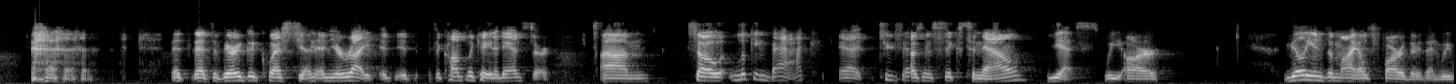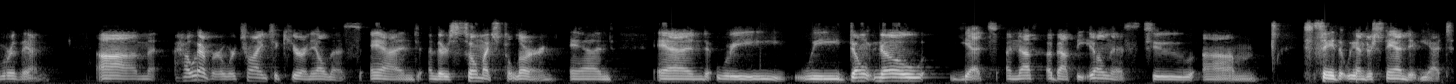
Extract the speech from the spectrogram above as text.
that's, that's a very good question, and you're right. It, it, it's a complicated answer. Um, so, looking back at 2006 to now, yes, we are millions of miles farther than we were then. Um, however, we're trying to cure an illness, and, and there's so much to learn, and and we we don't know yet enough about the illness to um, say that we understand it yet.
